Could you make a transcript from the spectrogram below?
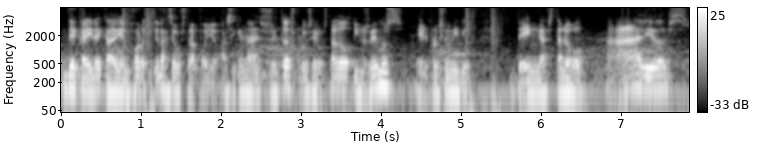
de calidad y cada día mejor gracias a vuestro apoyo. Así que nada, eso es todo, espero que os haya gustado y nos vemos en el próximo vídeo. Venga, hasta luego. Adiós.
